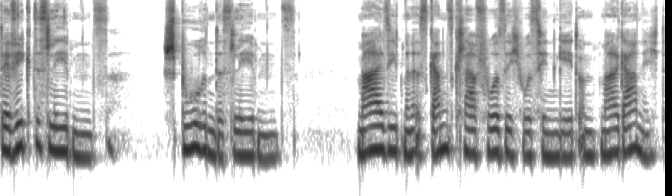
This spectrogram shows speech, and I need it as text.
Der Weg des Lebens, Spuren des Lebens. Mal sieht man es ganz klar vor sich, wo es hingeht, und mal gar nicht.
